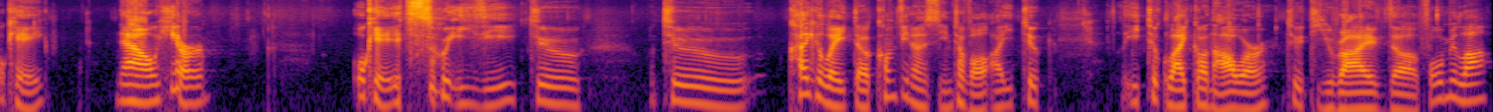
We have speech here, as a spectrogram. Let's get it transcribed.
okay, now here, okay, it's so easy to to calculate the confidence interval. I took it took like an hour to derive the formula,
